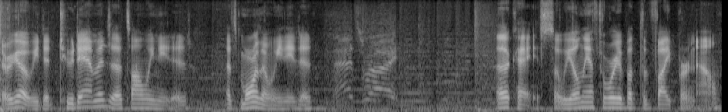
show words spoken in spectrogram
There we go. We did 2 damage. That's all we needed. That's more than we needed. That's right. Okay, so we only have to worry about the Viper now.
